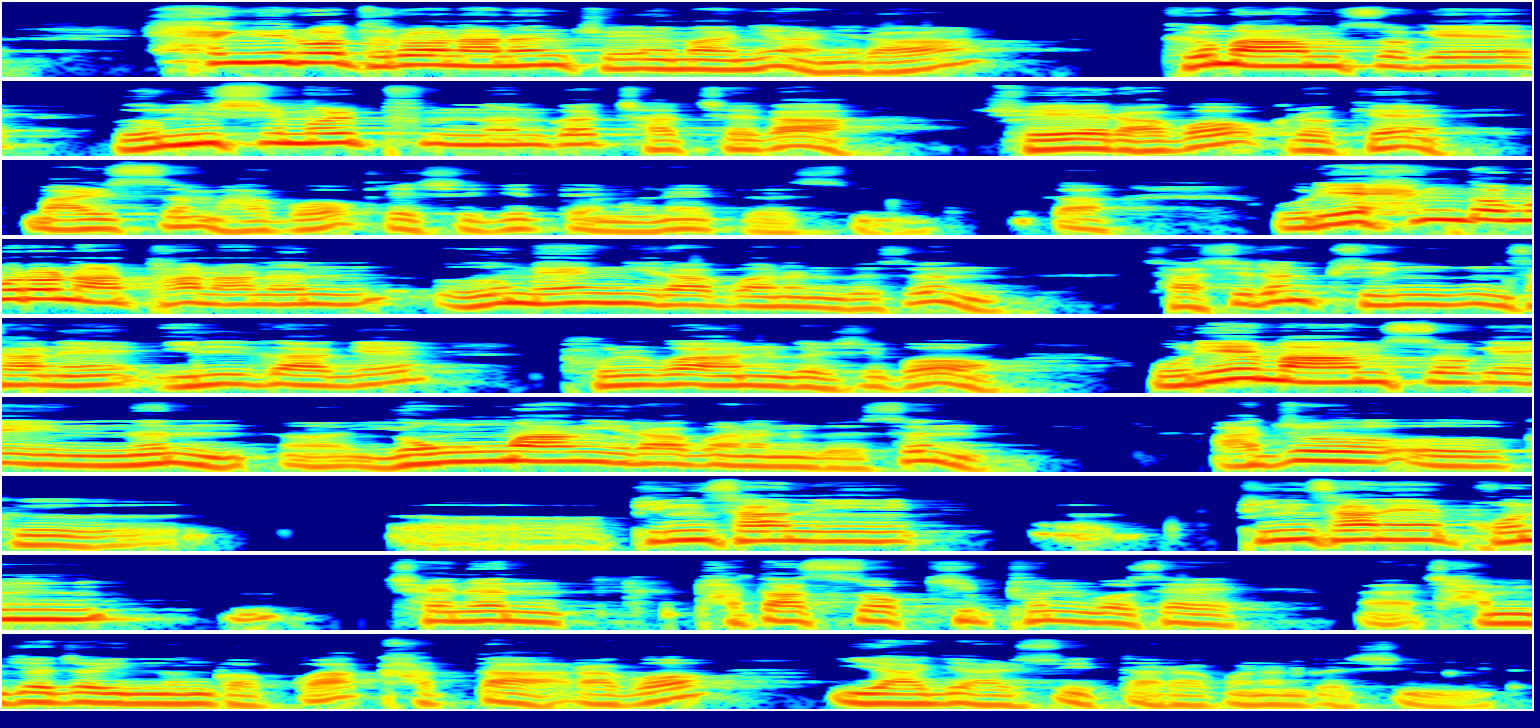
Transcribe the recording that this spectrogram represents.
행위로 드러나는 죄만이 아니라 그 마음속에 음심을 품는 것 자체가 죄라고 그렇게 말씀하고 계시기 때문에 그렇습니다. 그러니까 우리의 행동으로 나타나는 음행이라고 하는 것은 사실은 빙산의 일각에 불과한 것이고 우리의 마음 속에 있는 어, 욕망이라고 하는 것은 아주 어, 그 어, 빙산이 빙산의 본체는 바닷속 깊은 곳에 아, 잠겨져 있는 것과 같다라고 이야기할 수 있다라고 하는 것입니다.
